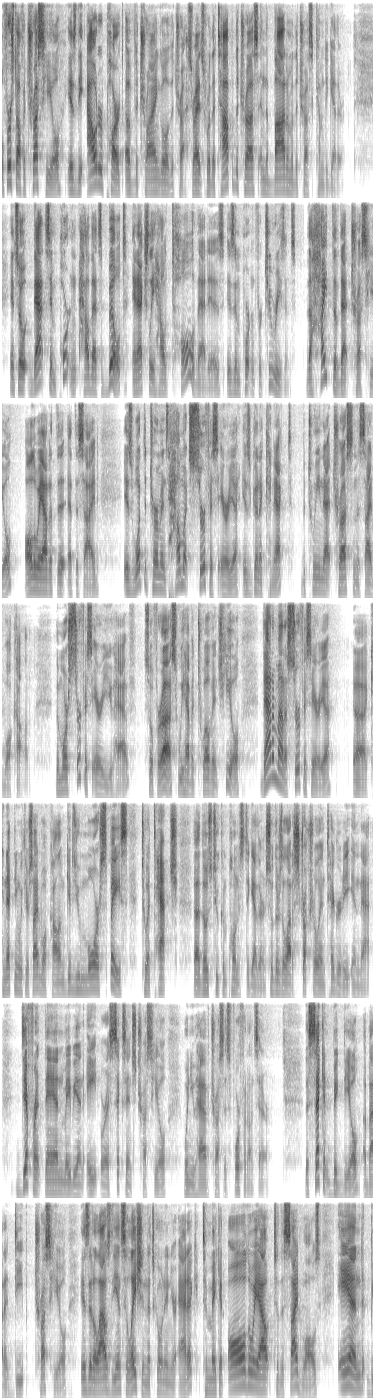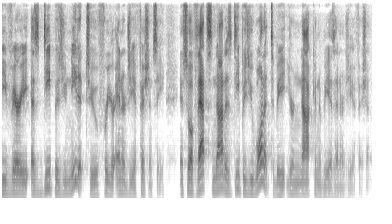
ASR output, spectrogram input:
Well, first off, a truss heel is the outer part of the triangle of the truss, right? It's where the top of the truss and the bottom of the truss come together. And so that's important. How that's built and actually how tall that is is important for two reasons. The height of that truss heel, all the way out at the at the side, is what determines how much surface area is going to connect between that truss and the sidewall column. The more surface area you have, so for us, we have a 12 inch heel, that amount of surface area uh, connecting with your sidewall column gives you more space to attach uh, those two components together. And so there's a lot of structural integrity in that, different than maybe an eight or a six inch truss heel when you have trusses four foot on center. The second big deal about a deep truss heel is it allows the insulation that's going in your attic to make it all the way out to the sidewalls and be very as deep as you need it to for your energy efficiency. And so if that's not as deep as you want it to be, you're not going to be as energy efficient.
